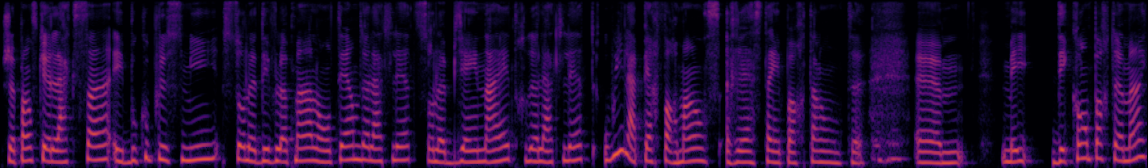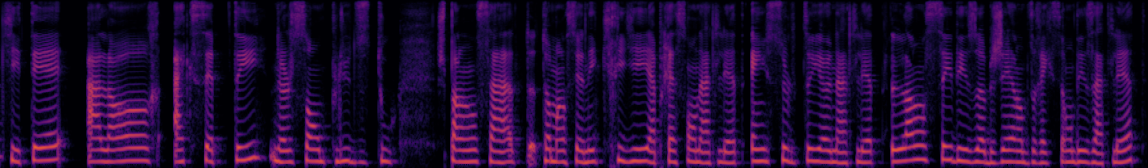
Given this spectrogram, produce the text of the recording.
je pense que l'accent est beaucoup plus mis sur le développement à long terme de l'athlète, sur le bien-être de l'athlète. Oui, la performance reste importante, mm-hmm. euh, mais des comportements qui étaient alors acceptés ne le sont plus du tout. Je pense à, tu as mentionné crier après son athlète, insulter un athlète, lancer des objets en direction des athlètes.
